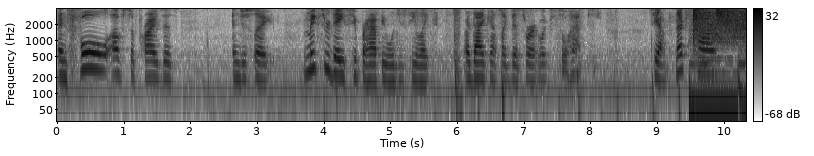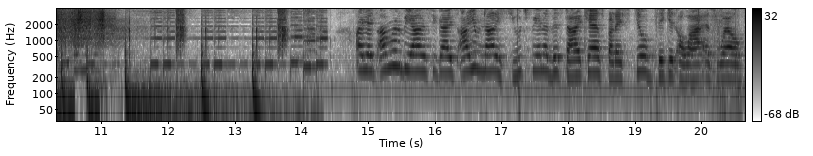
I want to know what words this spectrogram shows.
and full of surprises. And just like makes your day super happy when you see like a diecast like this where it looks so happy. So yeah, next car. Alright guys, I'm going to be honest you guys, I am not a huge fan of this diecast, but I still dig it a lot as well.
